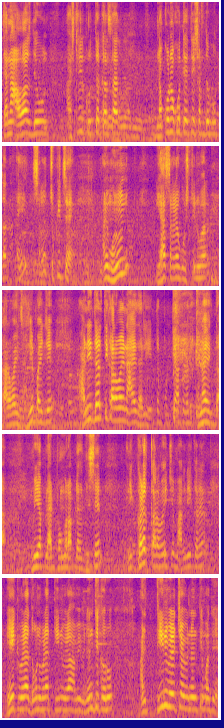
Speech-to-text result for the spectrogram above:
त्यांना आवाज देऊन अश्लील कृत्य करतात नको नको ते ते शब्द बोलतात हे सगळं चुकीचं आहे. आणि म्हणून ह्या सगळ्या गोष्टींवर कारवाई झाली पाहिजे. आणि जर ती कारवाई नाही झाली तर पुढच्या आठवड्यात पुन्हा एकदा मी या प्लॅटफॉर्मवर आपल्याला दिसेन आणि कडक कारवाईची मागणी करेन. एक वेळा दोन वेळा तीन वेळा आम्ही विनंती करू. आणि तीन वेळच्या विनंतीमध्ये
